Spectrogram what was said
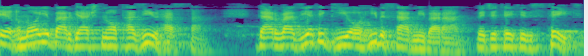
اغمای برگشت ناپذیر هستند در وضعیت گیاهی به سر می‌برند vegetative state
